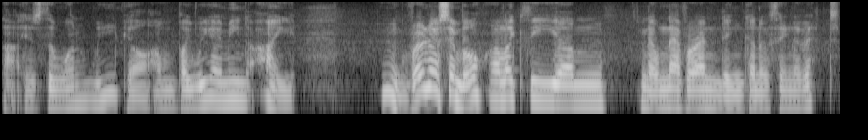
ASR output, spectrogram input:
that is the one we got. And by we, I mean I. Hmm, very nice symbol. I like the, um, you know, never-ending kind of thing of it.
